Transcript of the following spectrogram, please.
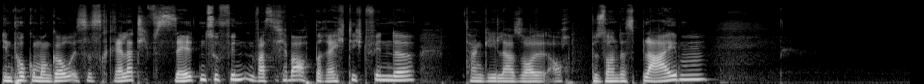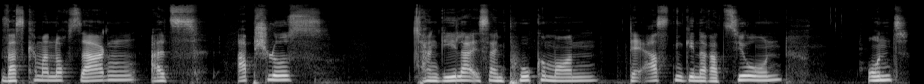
in Pokémon Go ist es relativ selten zu finden, was ich aber auch berechtigt finde. Tangela soll auch besonders bleiben. Was kann man noch sagen als Abschluss? Tangela ist ein Pokémon der ersten Generation und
